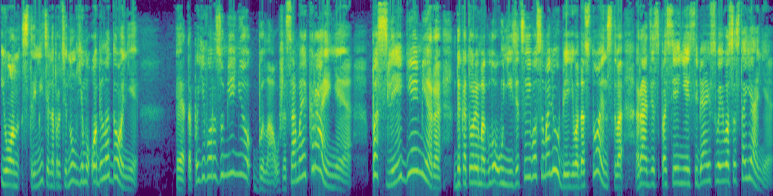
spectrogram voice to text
И он стремительно протянул ему обе ладони. Это, по его разумению, была уже самая крайняя, последняя мера, до которой могло унизиться его самолюбие, его достоинство ради спасения себя и своего состояния.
